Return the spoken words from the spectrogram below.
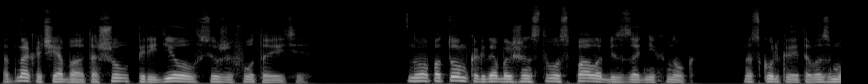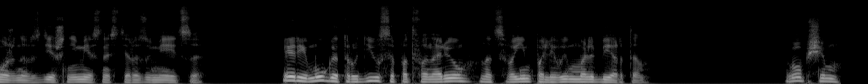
Однако Чаба отошел, переделал все же фото эти. Ну а потом, когда большинство спало без задних ног, насколько это возможно в здешней местности, разумеется, Эри Муга трудился под фонарем над своим полевым мольбертом. В общем,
